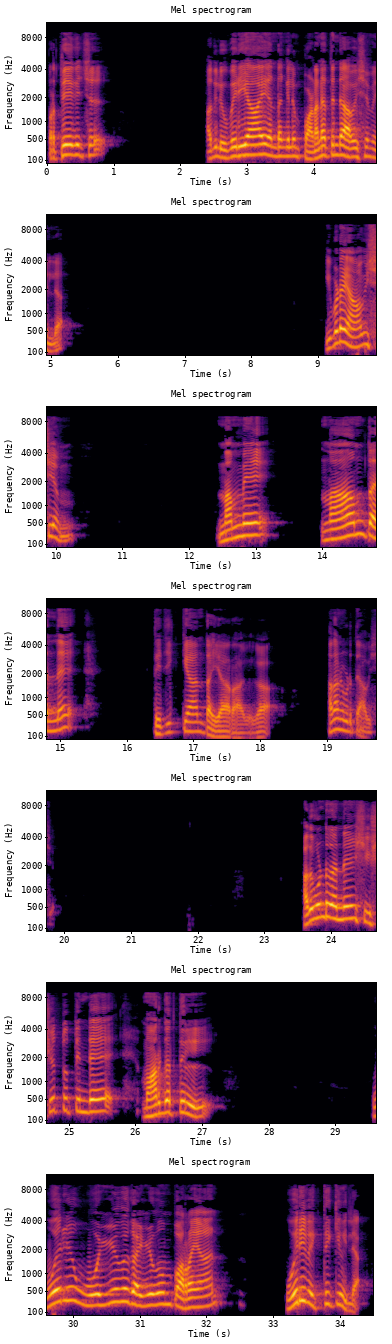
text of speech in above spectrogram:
പ്രത്യേകിച്ച് അതിലുപരിയായ എന്തെങ്കിലും പഠനത്തിന്റെ ആവശ്യമില്ല. ഇവിടെ ആവശ്യം നമ്മെ നാം തന്നെ ത്യജിക്കാൻ തയ്യാറാകുക. അതാണ് ഇവിടുത്തെ ആവശ്യം. അതുകൊണ്ട് തന്നെ ശിഷ്യത്വത്തിന്റെ മാർഗത്തിൽ ഒരു ഒഴിവ് കഴിവും പറയാൻ ഒരു വ്യക്തിക്കുമില്ല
